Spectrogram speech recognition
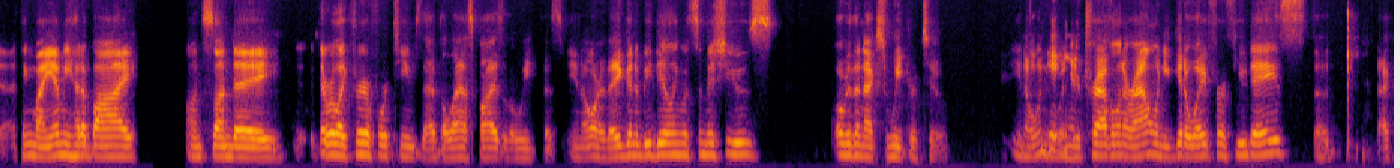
I think Miami had a bye on Sunday. There were like three or four teams that had the last byes of the week. This, you know, are they going to be dealing with some issues over the next week or two? You know, when, when you're traveling around, when you get away for a few days, the, that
